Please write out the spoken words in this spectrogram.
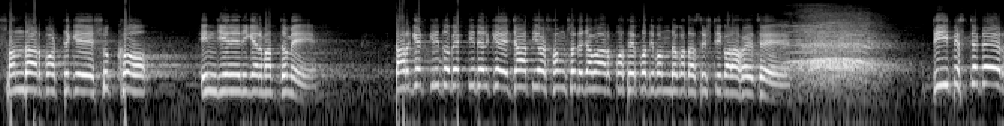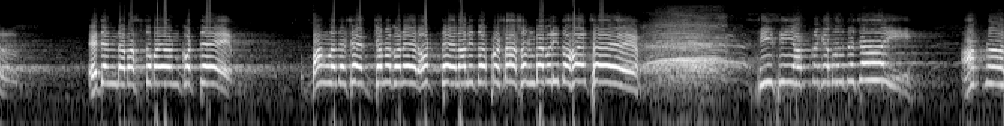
সন্ধ্যার পর থেকে সূক্ষ্ম ইঞ্জিনিয়ারিং এর মাধ্যমে টার্গেটকৃত ব্যক্তিদেরকে জাতীয় সংসদে যাওয়ার পথে প্রতিবন্ধকতা সৃষ্টি করা হয়েছে। ডিপ স্টেটের এজেন্ডা বাস্তবায়ন করতে বাংলাদেশের জনগণের অর্থে লালিত প্রশাসন ব্যবহৃত হয়েছে। সিসি আপনাকে বলতে চাই, আপনার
